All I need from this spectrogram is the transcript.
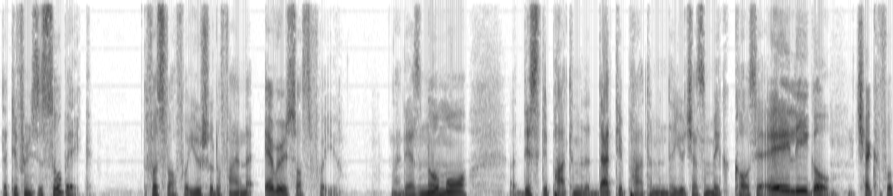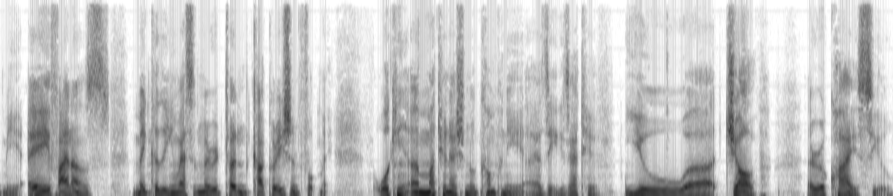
The difference is so big. First of all, you should find every resource for you. There's no more uh, this department, that department. You just make a call, say, hey, legal, check for me. Hey, finance, make the investment return calculation for me. Working a multinational company as an executive, your uh, job requires you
